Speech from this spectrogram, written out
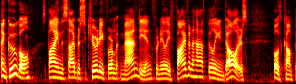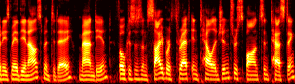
And Google is buying the cybersecurity firm Mandiant for nearly $5.5 billion. Both companies made the announcement today. Mandiant focuses on cyber threat intelligence, response, and testing.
